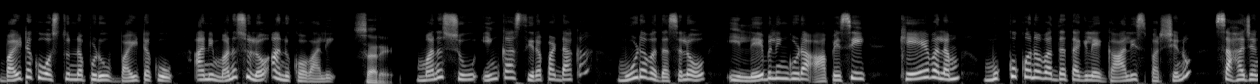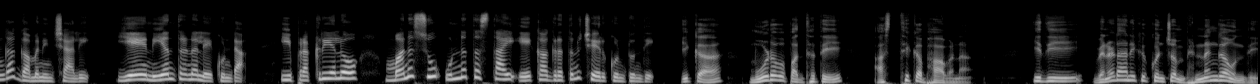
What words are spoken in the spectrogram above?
బయటకు వస్తున్నప్పుడు బయటకు అని మనసులో అనుకోవాలి. సరే. మనస్సు ఇంకా స్థిరపడ్డాక మూడవ దశలో ఈ లేబులింగ్ కూడా ఆపేసి కేవలం ముక్కు కొన వద్ద తగిలే గాలి స్పర్శను సహజంగా గమనించాలి. ఏ నియంత్రణ లేకుండా. ఈ ప్రక్రియలో మనస్సు ఉన్నత స్థాయి ఏకాగ్రతను చేరుకుంటుంది. ఇక మూడవ పద్ధతి అస్థిక భావన. ఇది వినడానికి కొంచెం భిన్నంగా ఉంది.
